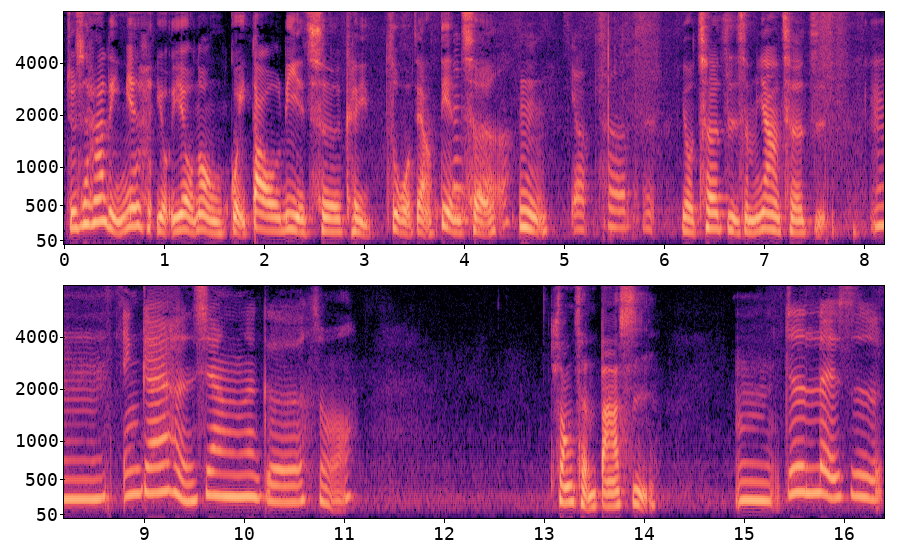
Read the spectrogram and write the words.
就是它里面有也有那种轨道列车可以坐，这样电车，那个、嗯，有车子，有车子，什么样的车子？嗯，应该很像那个什么双层巴士。嗯，就是类似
